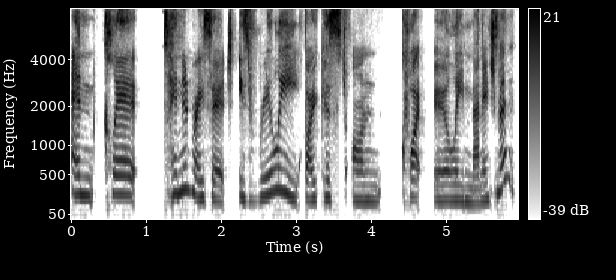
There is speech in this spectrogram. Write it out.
And Claire, tendon research is really focused on quite early management.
